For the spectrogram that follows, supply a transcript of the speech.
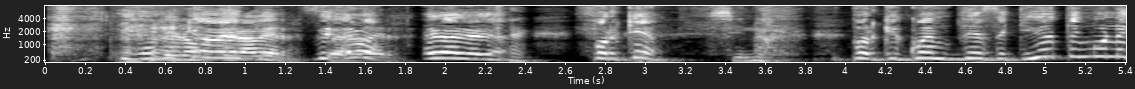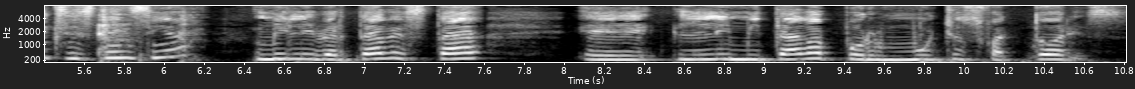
Pero, pero a ver, Sí, pero ahí a va, ver. ahí va, ahí va. ¿Por qué? Si no, Porque cuando, desde que yo tengo una existencia, mi libertad está eh, limitada por muchos factores.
